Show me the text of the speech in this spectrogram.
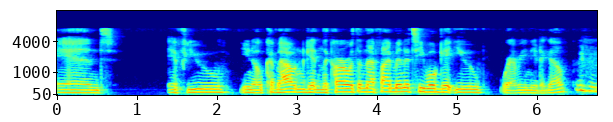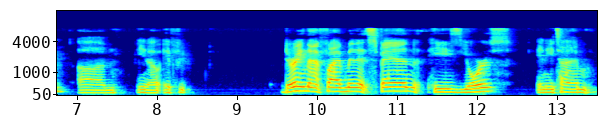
And if you, you know, come out and get in the car within that five minutes, he will get you wherever you need to go. hmm Um, you know, if you, during that five minute span, he's yours. Anytime,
